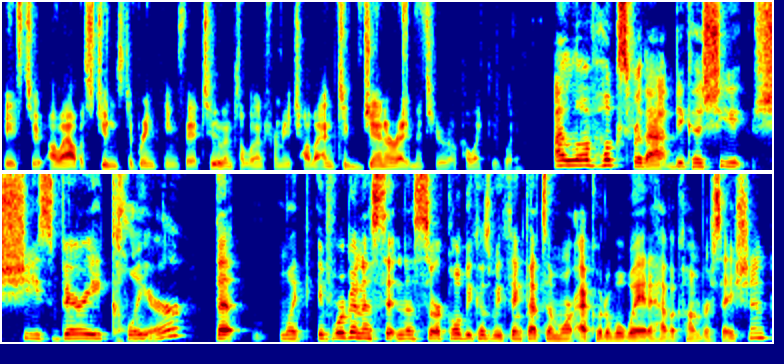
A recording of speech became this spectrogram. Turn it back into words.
is to allow the students to bring things there too and to learn from each other and to generate material collectively. I love hooks for that because she she's very clear that like if we're going to sit in a circle because we think that's a more equitable way to have a conversation,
